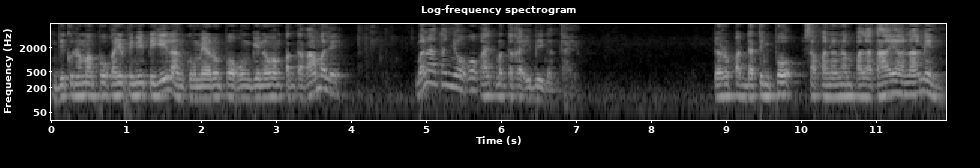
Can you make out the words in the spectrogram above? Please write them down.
Hindi ko naman po kayo pinipigilan kung meron po akong ginawang pagkakamali. Banatan niyo ako kahit magkakaibigan tayo. Pero pagdating po sa pananampalataya namin,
